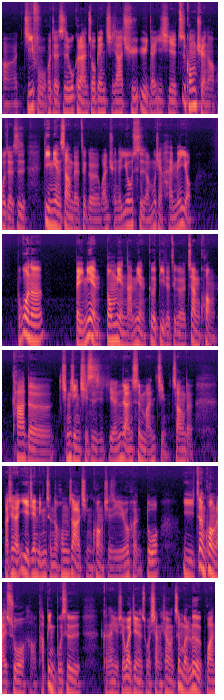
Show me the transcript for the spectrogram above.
啊基辅或者是乌克兰周边其他区域的一些制空权啊，或者是地面上的这个完全的优势啊，目前还没有。不过呢，北面、东面、南面各地的这个战况它的情形其实仍然是蛮紧张的。那现在夜间凌晨的轰炸的情况其实也有很多。以战况来说，好，它并不是可能有些外界人所想象的这么乐观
